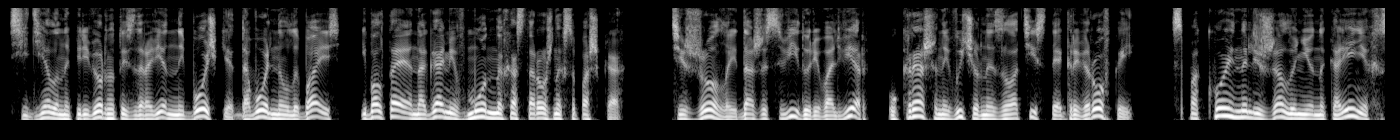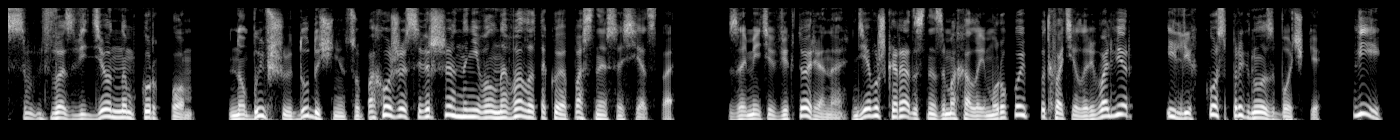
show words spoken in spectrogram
Сидела на перевернутой здоровенной бочке, довольно улыбаясь и болтая ногами в монных осторожных сапожках. Тяжелый даже с виду револьвер, украшенный вычурной золотистой гравировкой, спокойно лежал у нее на коленях с возведенным курком. Но бывшую дудочницу, похоже, совершенно не волновало такое опасное соседство. Заметив Викториана, девушка радостно замахала ему рукой, подхватила револьвер и легко спрыгнула с бочки. «Вик,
